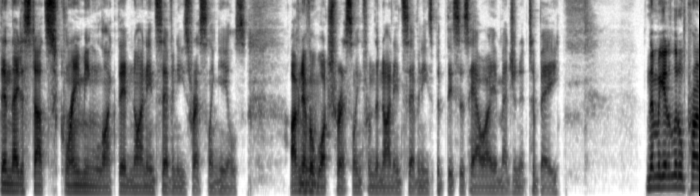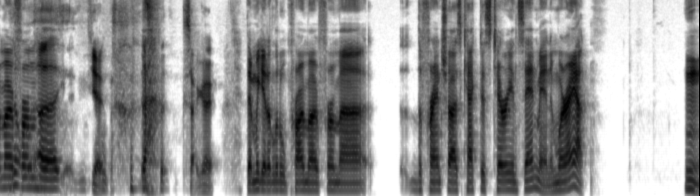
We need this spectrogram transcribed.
Then they just start screaming like they're 1970s wrestling heels. I've never Mm. watched wrestling from the 1970s, but this is how I imagine it to be. And then we get a little promo No, from uh, yeah. Sorry, go. then we get a little promo from uh, the franchise Cactus, Terry, and Sandman, and we're out. Hmm.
